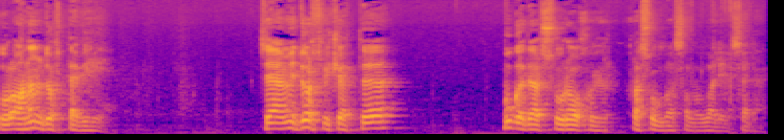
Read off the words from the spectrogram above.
Quranın dörddə biri. Cəmi dörd rükətdə bu qədər surə oxuyur Rasulullah sallallahu aleyhi ve sellem.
